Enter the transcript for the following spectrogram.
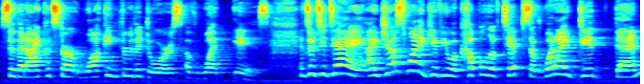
so that I could start walking through the doors of what is. And so today, I just want to give you a couple of tips of what I did then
